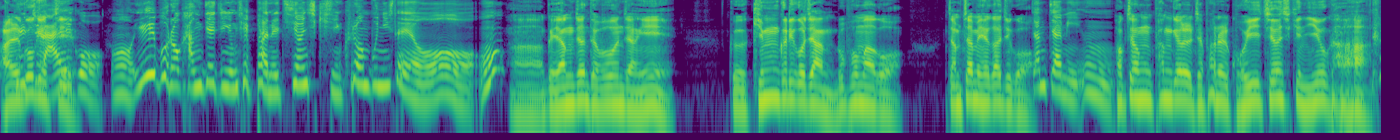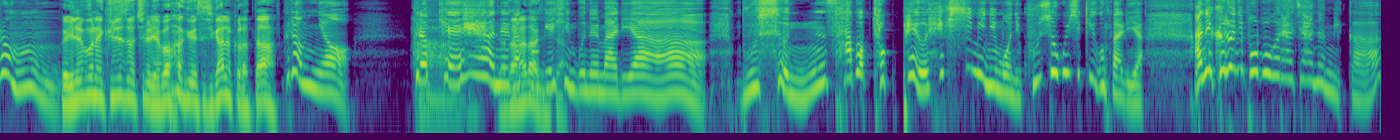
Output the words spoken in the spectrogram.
알고 될줄 겠지. 알고 어, 일부러 강제징용 재판을 지연시키신 그런 분이세요. 어? 아, 그 양전 대법원장이 그 김 그리고 장 로펌하고 짬짬이 해가지고 짬짬이. 응. 확정 판결 재판을 고의 지연시킨 이유가 그럼 그 일본의 규제 조치를 예방하기 위해서 시간을 끌었다. 그럼요. 그렇게 아, 해안을 대단하다, 갖고 진짜. 계신 분을 말이야. 무슨 사법 적폐의 핵심이니 뭐니 구속을 시키고 말이야. 아니 그러니 보복을 하지 않합니까?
